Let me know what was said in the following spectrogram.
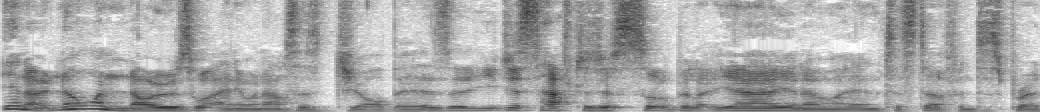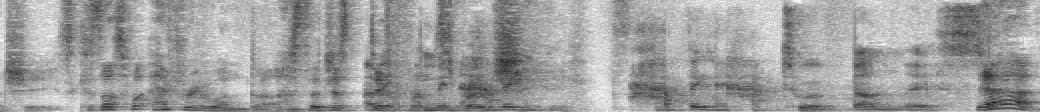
you know, no one knows what anyone else's job is. You just have to just sort of be like, yeah, you know, I enter stuff into spreadsheets because that's what everyone does. They're just I mean, I different mean spreadsheets. having, having had to have done this Yeah,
